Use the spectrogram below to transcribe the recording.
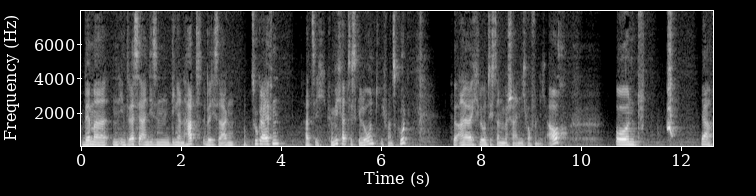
wenn man ein Interesse an diesen Dingern hat, würde ich sagen, zugreifen. Hat sich, für mich hat es sich gelohnt, ich fand es gut. Für euch lohnt sich dann wahrscheinlich hoffentlich auch. Und ja,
